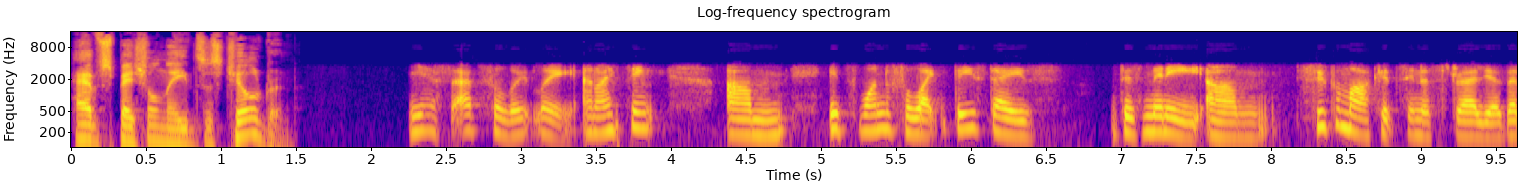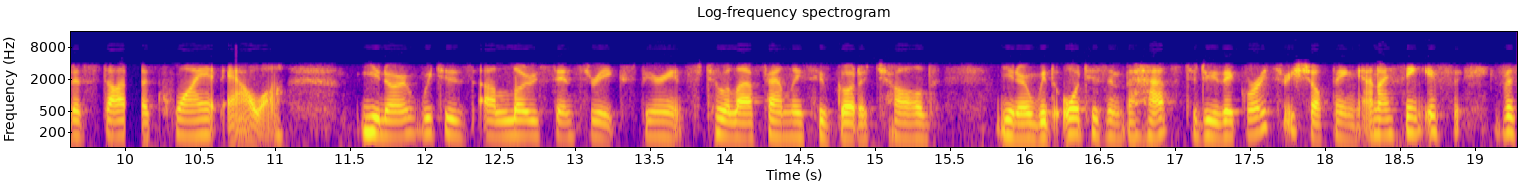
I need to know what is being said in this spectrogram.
have special needs as children. Yes, absolutely. And I think um, it's wonderful. Like these days, there's many um, supermarkets in Australia that have started a quiet hour, you know, which is a low sensory experience to allow families who've got a child, you know, with autism perhaps to do their grocery shopping. And I think if if a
